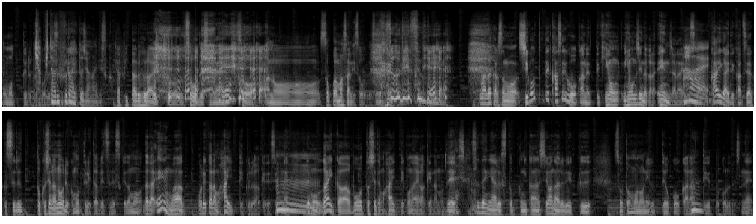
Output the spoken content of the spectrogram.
思ってるところです、ね、キャピタルフライトじゃないですか。キャピタルフライト、そうですね。そう、あのー、そこはまさにそうですね。そうですね。うん まあだからその仕事で稼ぐお金って基本日本人だから円じゃないですか、はい、海外で活躍する特殊な能力を持ってる人は別ですけどもだから円はこれからも入ってくるわけですよね、でも外貨はぼーっとしてても入ってこないわけなのですでにあるストックに関してはなるべく外物に振っておこうかなっていうところですね、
